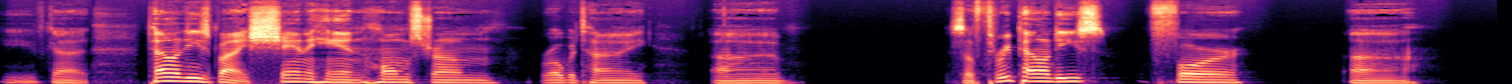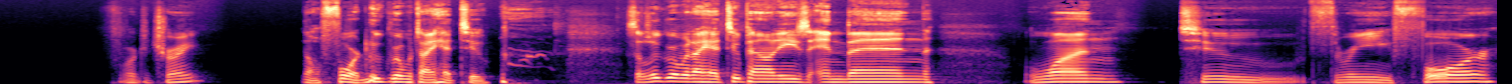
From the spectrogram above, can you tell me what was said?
You've got penalties by Shanahan, Holmstrom, Robitaille. Uh, so three penalties for uh, for Detroit. No, four. Luc Robitaille had two. so Luc Robitaille had two penalties, and then one, two, three, four,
